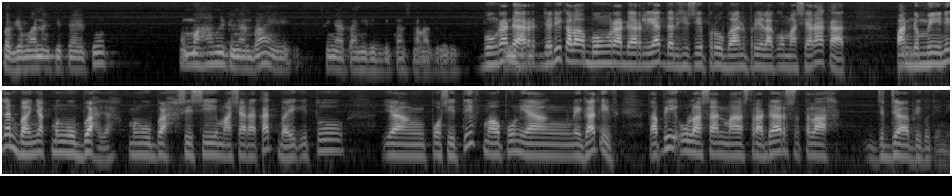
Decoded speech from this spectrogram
bagaimana kita itu memahami dengan baik kenyataan hidup kita saat ini. Bung Radar, jadi kalau Bung Radar lihat dari sisi perubahan perilaku masyarakat, pandemi ini kan banyak mengubah ya, mengubah sisi masyarakat baik itu yang positif maupun yang negatif. Tapi ulasan Mas Radar setelah jeda berikut ini.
